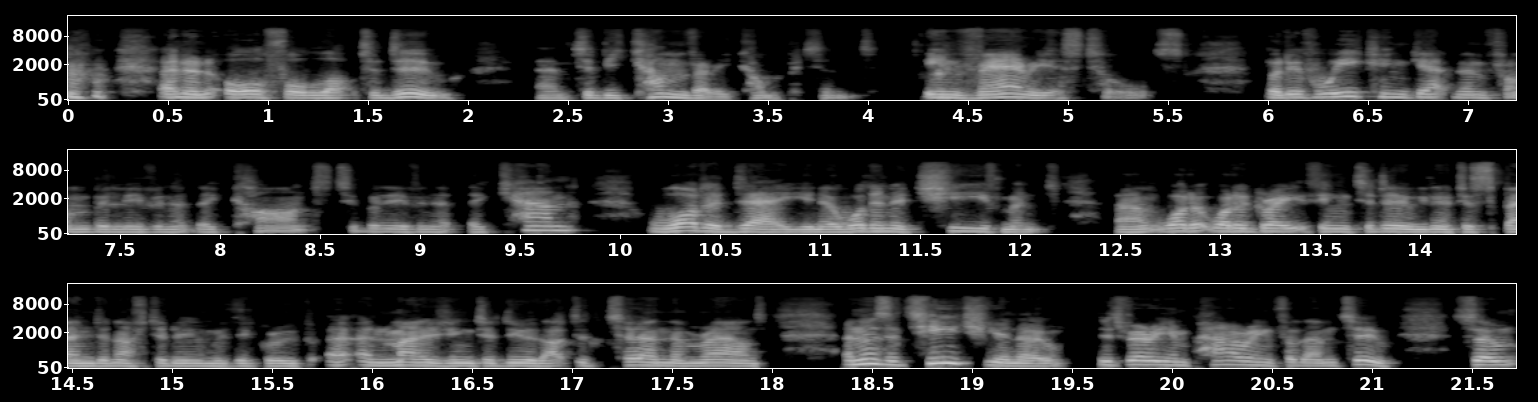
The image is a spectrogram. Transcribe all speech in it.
and an awful lot to do um, to become very competent in various tools. But if we can get them from believing that they can't to believing that they can, what a day, you know, what an achievement, um, what, a, what a great thing to do, you know, to spend an afternoon with the group and managing to do that, to turn them around. And as a teacher, you know, it's very empowering for them too. So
